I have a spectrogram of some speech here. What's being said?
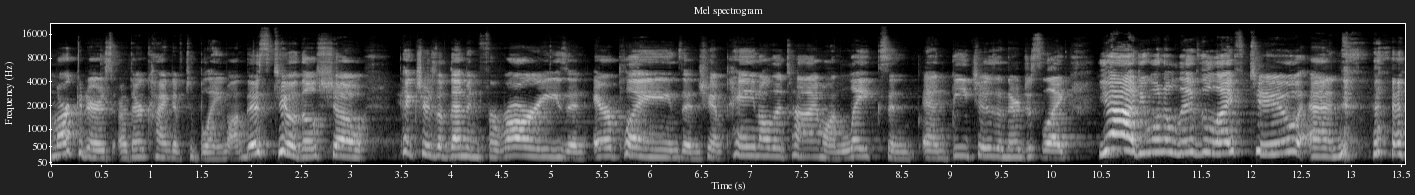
marketers are they're kind of to blame on this too. They'll show pictures of them in Ferraris and airplanes and champagne all the time on lakes and, and beaches and they're just like, Yeah, do you want to live the life too? And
